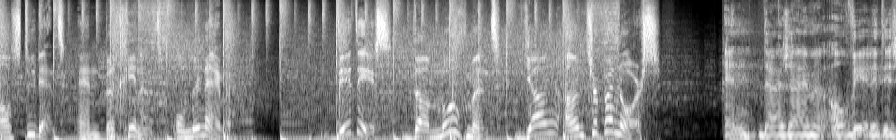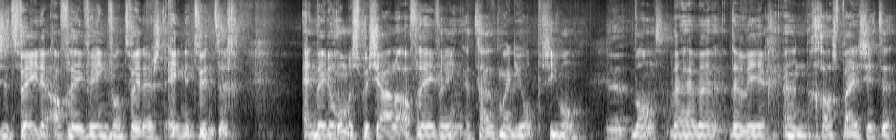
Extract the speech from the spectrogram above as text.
als student en beginnend ondernemer. Dit is The Movement Young Entrepreneurs. En daar zijn we alweer. Dit is de tweede aflevering van 2021. En wederom een speciale aflevering. Het houdt maar niet op, Simon. Ja. Want we hebben er weer een gast bij zitten.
